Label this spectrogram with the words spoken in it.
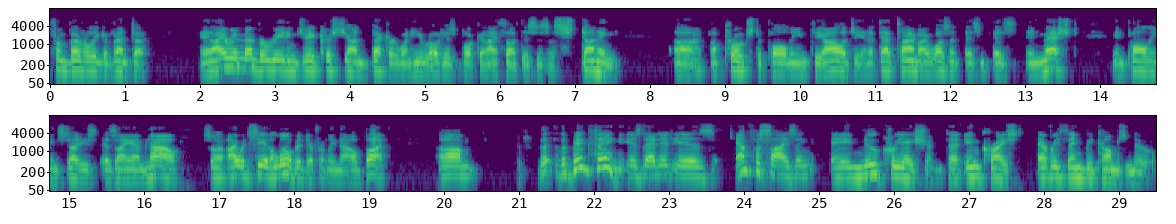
from Beverly Gaventa and I remember reading J. Christiaan Beker when he wrote his book, and I thought this is a stunning uh, approach to Pauline theology. And at that time, I wasn't as as enmeshed in Pauline studies as I am now, so I would see it a little bit differently now. But um, the the big thing is that it is emphasizing a new creation, that in Christ everything becomes new,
